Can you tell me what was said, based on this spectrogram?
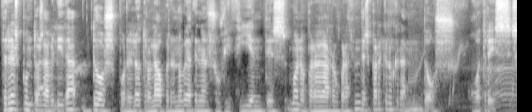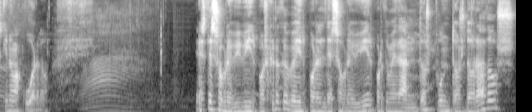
Tres puntos de habilidad, dos por el otro lado, pero no voy a tener suficientes. Bueno, para la recuperación de Spark creo que eran dos o tres, es que no me acuerdo. Es de sobrevivir, pues creo que voy a ir por el de sobrevivir porque me dan dos puntos dorados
